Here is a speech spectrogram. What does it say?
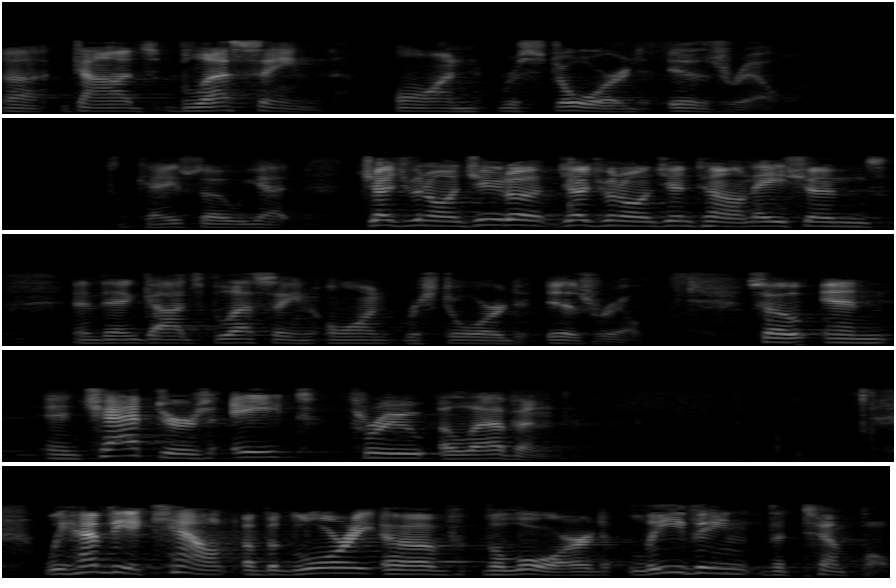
uh, God's blessing on restored Israel. Okay, so we got judgment on Judah, judgment on Gentile nations, and then God's blessing on restored Israel. So in, in chapters 8 through 11, we have the account of the glory of the Lord leaving the temple.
